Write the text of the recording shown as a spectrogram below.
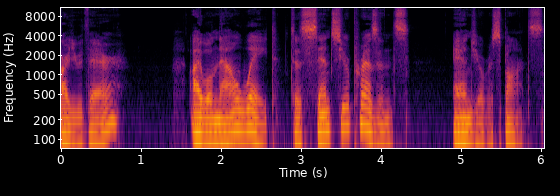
are you there? I will now wait to sense your presence and your response.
